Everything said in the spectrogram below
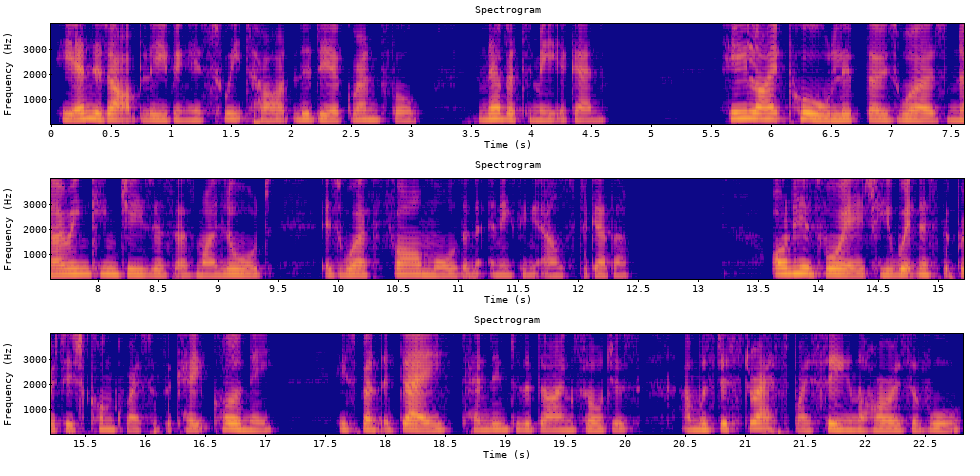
He ended up leaving his sweetheart, Lydia Grenfell, never to meet again. He, like Paul, lived those words, knowing King Jesus as my Lord is worth far more than anything else together. On his voyage, he witnessed the British conquest of the Cape Colony. He spent the day tending to the dying soldiers and was distressed by seeing the horrors of war.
